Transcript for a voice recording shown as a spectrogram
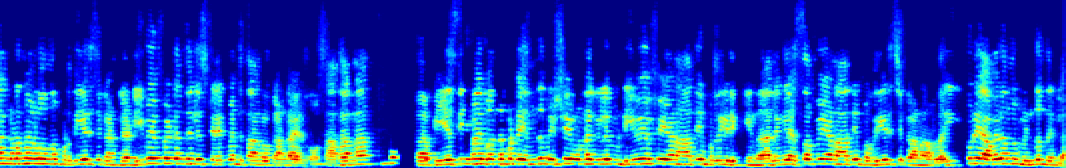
സംഘടനകളൊന്നും പ്രതികരിച്ച് കണ്ടില്ല. ഡിവൈഎഫ്ഐയുടെ എന്തെങ്കിലും സ്റ്റേറ്റ്മെന്റ് താങ്കൾ കണ്ടായിരുന്നോ? സാധാരണ പി എസ് സിയുമായി ബന്ധപ്പെട്ട എന്ത് വിഷയം ഉണ്ടെങ്കിലും ഡിവൈഎഫ്ഐ ആണ് ആദ്യം പ്രതികരിക്കുന്നത്. അല്ലെങ്കിൽ എസ് എഫ് ഐ ആണ് ആദ്യം പ്രതികരിച്ച് കാണാറുള്ളത്. ഇക്കുറി അവരൊന്നും മിണ്ടുന്നില്ല.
